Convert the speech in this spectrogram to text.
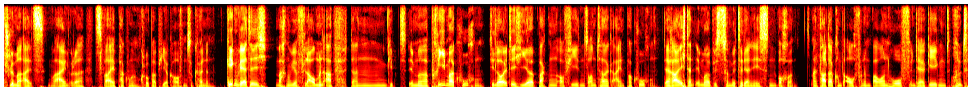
Schlimmer als nur ein oder zwei Packungen Klopapier kaufen zu können. Gegenwärtig machen wir Pflaumen ab, dann gibt's immer prima Kuchen. Die Leute hier backen auf jeden Sonntag ein paar Kuchen. Der reicht dann immer bis zur Mitte der nächsten Woche. Mein Vater kommt auch von einem Bauernhof in der Gegend und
